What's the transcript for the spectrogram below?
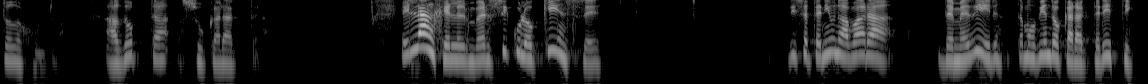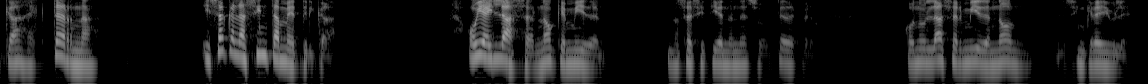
todo junto. Adopta su carácter. El ángel, en versículo 15, dice, tenía una vara de medir, estamos viendo características externas, y saca la cinta métrica. Hoy hay láser, ¿no? Que miden. No sé si tienen eso ustedes, pero con un láser miden, ¿no? Es increíble.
